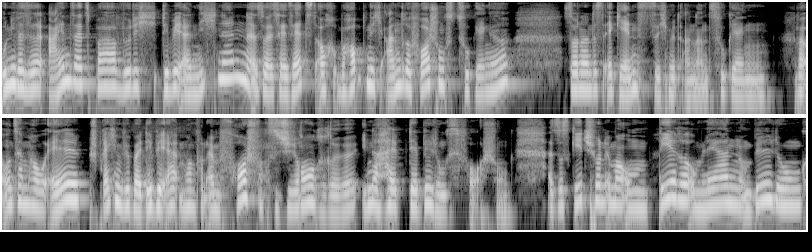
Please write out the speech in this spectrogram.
Universell einsetzbar würde ich DBR nicht nennen. Also es ersetzt auch überhaupt nicht andere Forschungszugänge, sondern das ergänzt sich mit anderen Zugängen. Bei uns am HUL sprechen wir bei DBR immer von einem Forschungsgenre innerhalb der Bildungsforschung. Also es geht schon immer um Lehre, um Lernen, um Bildung.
